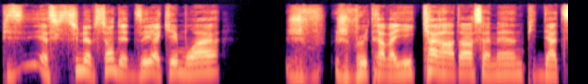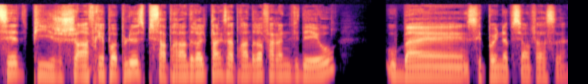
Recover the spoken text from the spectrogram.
Puis est-ce que c'est une option de dire, OK, moi, je, veux travailler 40 heures semaine, puis that's it, puis je n'en ferai pas plus, puis ça prendra le temps que ça prendra à faire une vidéo? Ou ben, c'est pas une option de faire ça?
